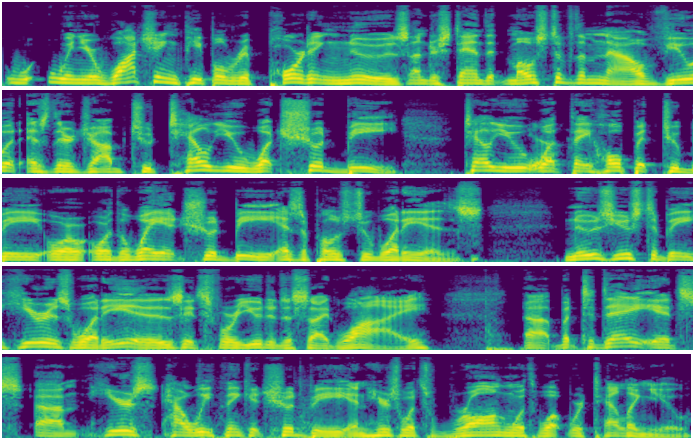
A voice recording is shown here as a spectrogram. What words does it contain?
when you're watching people reporting news, understand that most of them now view it as their job to tell you what should be, tell you yeah. what they hope it to be or, or the way it should be as opposed to what is. News used to be here is what is, it's for you to decide why. Uh, but today it's um, here's how we think it should be, and here's what's wrong with what we're telling you.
